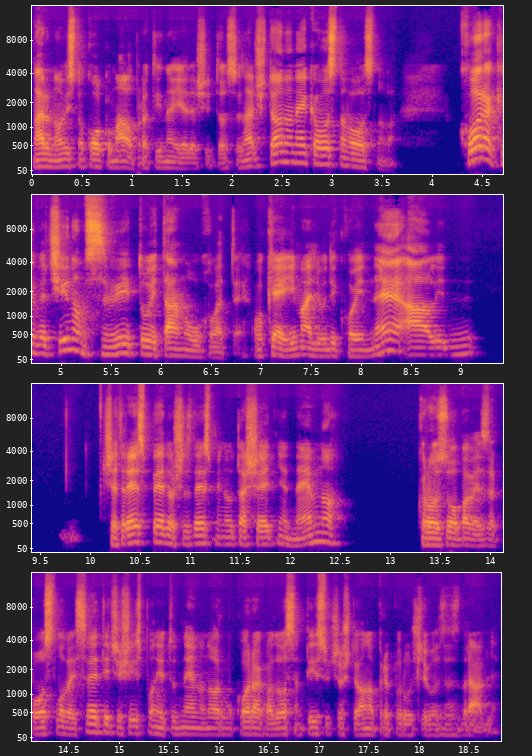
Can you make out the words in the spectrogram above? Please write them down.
Naravno, ovisno koliko malo proteina jedeš i to se. Znači, to je ono neka osnova osnova. Korake većinom svi tu i tamo uhvate. Ok, ima ljudi koji ne, ali 45 do 60 minuta šetnje dnevno, kroz obaveze, poslove, sve ti ćeš ispuniti u dnevnu normu koraka od 8000, što je ono preporučljivo za zdravlje.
